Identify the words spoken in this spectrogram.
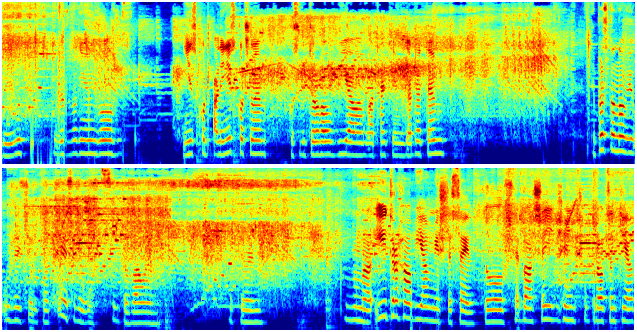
Był. Rozwaliłem go. Nie skocz, ale nie skoczyłem, tylko sobie trochę obijałem atakiem, gadżetem. I postanowił użyć ulta. To ja sobie ultowałem. Dobra, i trochę obijam jeszcze save. Do chyba 60% ja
